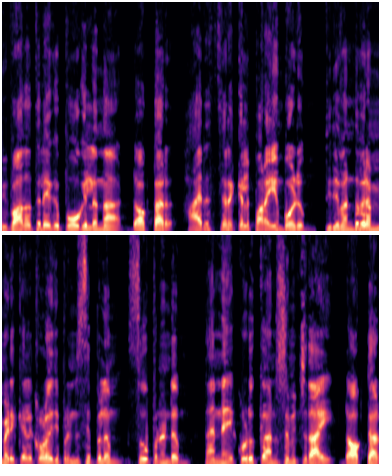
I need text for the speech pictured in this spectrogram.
വിവാദത്തിലേക്ക് പോകില്ലെന്ന് ഡോക്ടർ ഹാരിസ് ചിറക്കൽ പറയുമ്പോഴും തിരുവനന്തപുരം മെഡിക്കൽ കോളേജ് പ്രിൻസിപ്പലും സൂപ്രണ്ടും തന്നെ കൊടുക്കാൻ ശ്രമിച്ചതായി ഡോക്ടർ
